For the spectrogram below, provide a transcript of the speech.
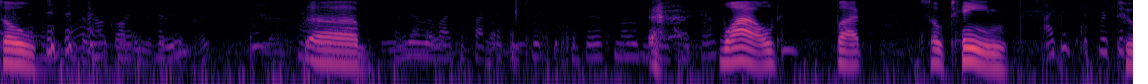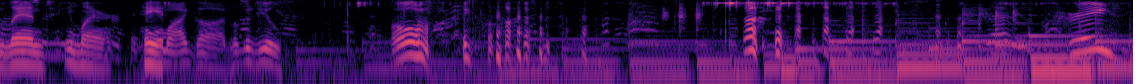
so uh, wild, but so tame to land in my hand. Oh my God, look at you. Oh! My God. that is crazy.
